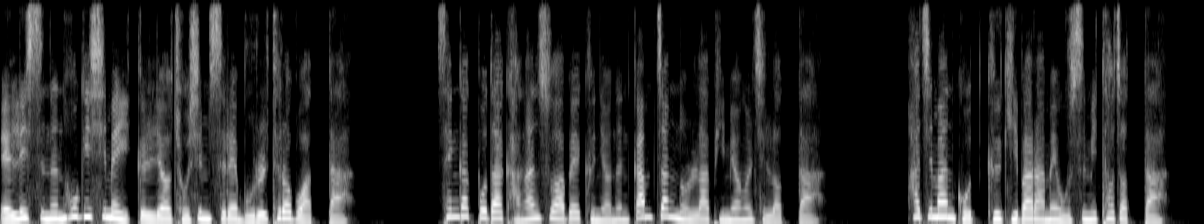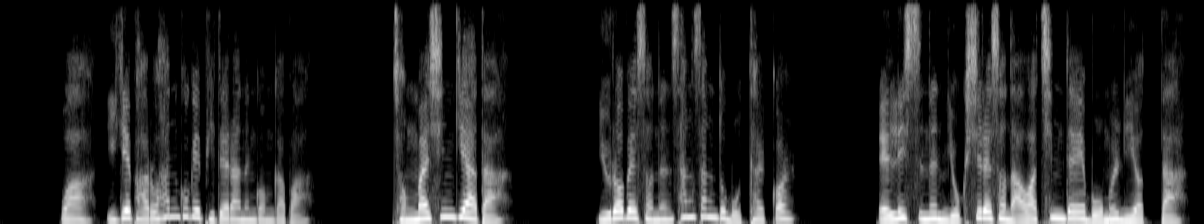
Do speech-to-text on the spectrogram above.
앨리스는 호기심에 이끌려 조심스레 물을 틀어보았다. 생각보다 강한 수압에 그녀는 깜짝 놀라 비명을 질렀다. 하지만 곧 그 기발함에 웃음이 터졌다. 와, 이게 바로 한국의 비대라는 건가 봐. 정말 신기하다. 유럽에서는 상상도 못할걸? 앨리스는 욕실에서 나와 침대에 몸을 뉘었다.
